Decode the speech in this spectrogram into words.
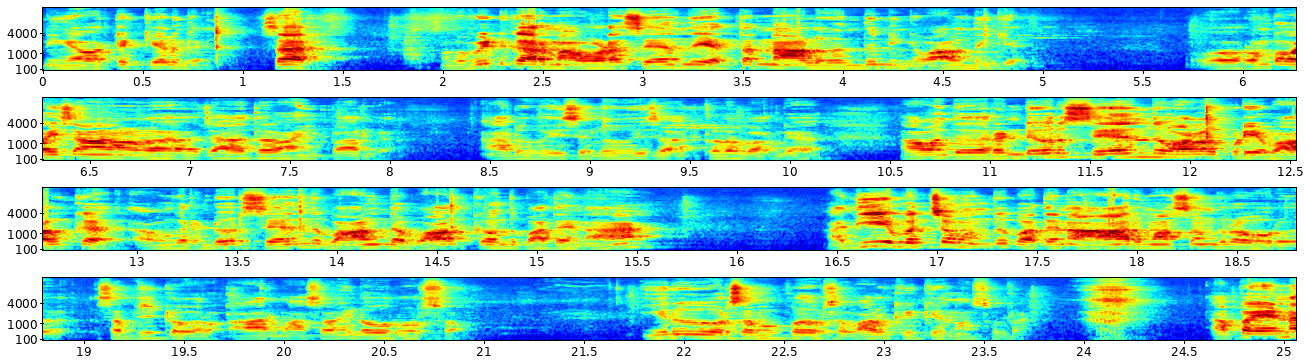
நீங்கள் அவர்கிட்ட கேளுங்க. சார் உங்கள் வீட்டுக்காரம்மாவோட சேர்ந்து எத்தனை நாள் வந்து நீங்கள் வாழ்ந்தீங்க? ரொம்ப வயசான ஜாதகத்தை வாங்கி பாருங்கள் அறுபது வயசு எழுபது வயசு ஆட்களை வாங்க அவன் அந்த ரெண்டு பேரும் சேர்ந்து வாழக்கூடிய வாழ்க்கை அவங்க ரெண்டு பேரும் சேர்ந்து வாழ்ந்த வாழ்க்கை வந்து பார்த்தீங்கன்னா அதிகபட்சம் வந்து பார்த்தீங்கன்னா ஆறு மாதங்கிற ஒரு சப்ஜெக்டில் வரும். ஆறு மாதம் இல்லை ஒரு வருஷம். இருபது வருஷம் முப்பது வருஷம் வாழ்க்கைக்கு நான் சொல்கிறேன் அப்போ என்ன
